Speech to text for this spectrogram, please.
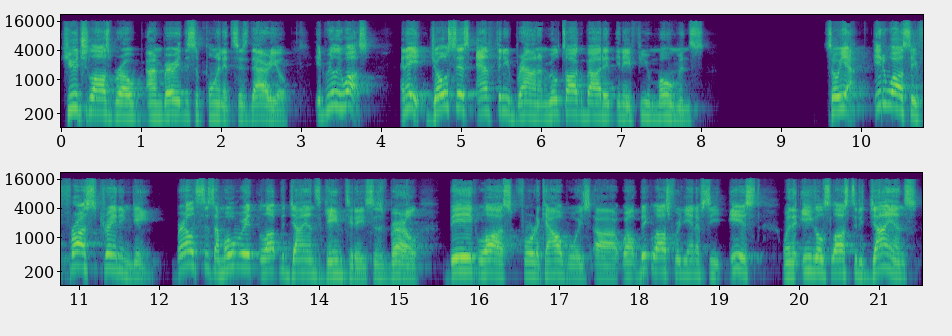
Huge loss, bro. I'm very disappointed, says Dario. It really was. And hey, Joe says Anthony Brown, and we'll talk about it in a few moments. So yeah, it was a frustrating game. Beryl says, I'm over it. Love the Giants game today, says Beryl. Big loss for the Cowboys. Uh, well, big loss for the NFC East when the Eagles lost to the Giants.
